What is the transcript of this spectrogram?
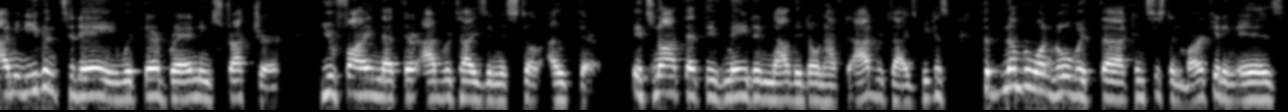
I mean, even today with their branding structure, you find that their advertising is still out there. It's not that they've made it now they don't have to advertise because the number one rule with uh, consistent marketing is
